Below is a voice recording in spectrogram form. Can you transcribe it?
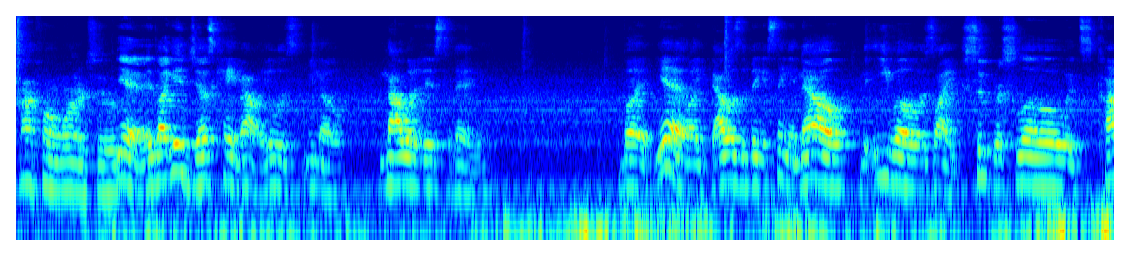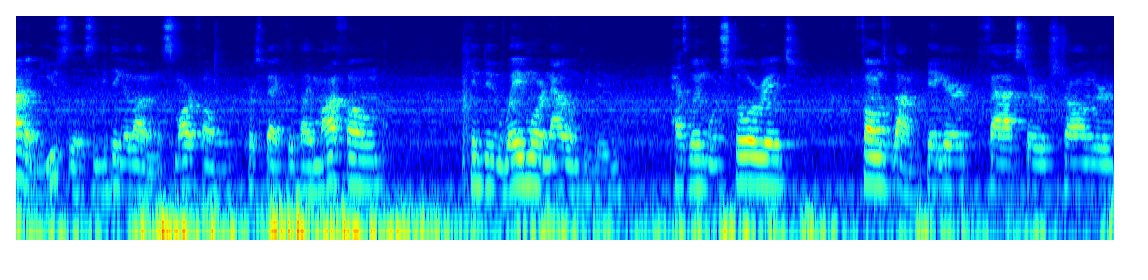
iPhone one or two. yeah, it, like it just came out. It was, you know, not what it is today. But yeah, like that was the biggest thing. And now the Evo is like super slow. It's kind of useless if you think about it in a smartphone perspective. Like my phone can do way more than that one can do. Has way more storage. Phones have gotten bigger, faster, stronger.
